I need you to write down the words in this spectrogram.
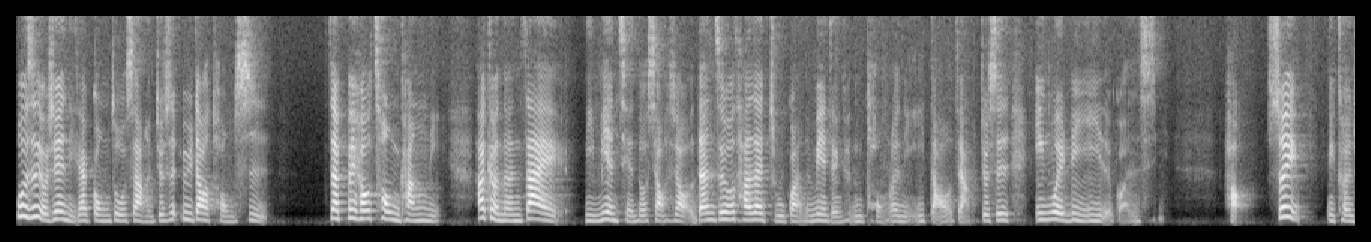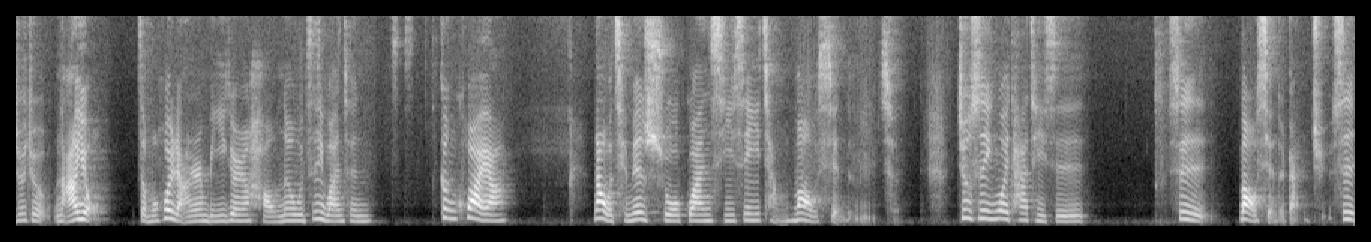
或者是有些人你在工作上就是遇到同事在背后冲康你，他可能在你面前都笑笑的，但最后他在主管的面前可能捅了你一刀，这样就是因为利益的关系。好，所以你可能就觉得哪有，怎么会两个人比一个人好呢？我自己完成。更快啊！那我前面说，关系是一场冒险的旅程，就是因为它其实是冒险的感觉，是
